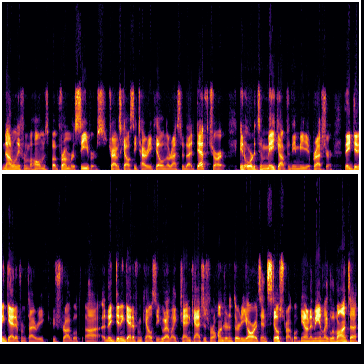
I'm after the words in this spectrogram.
not only from Mahomes but from receivers, Travis Kelce, Tyreek Hill, and the rest of that depth chart, in order to make up for the immediate pressure. They didn't get it from Tyreek, who struggled. Uh, they didn't get it from Kelce, who had like 10 catches for 130 yards and still struggled. You know what I mean? Like Lavonte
